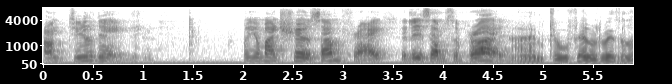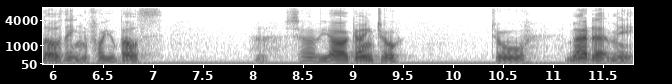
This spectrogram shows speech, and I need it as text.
until dead. Well, you might show some fright, at least some surprise. I'm too filled with loathing for you both. So you're going to. to murder me?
